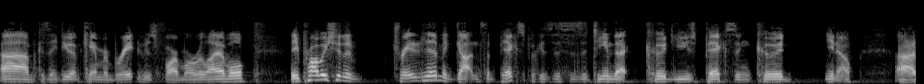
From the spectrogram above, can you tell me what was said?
um, cause they do have Cameron Brate who's far more reliable. They probably should have traded him and gotten some picks because this is a team that could use picks and could, you know, uh,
